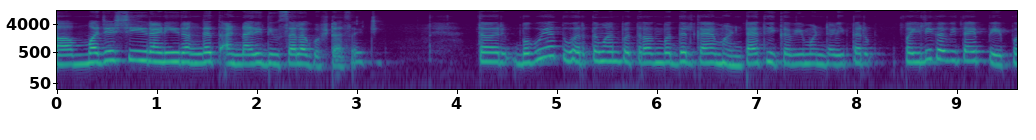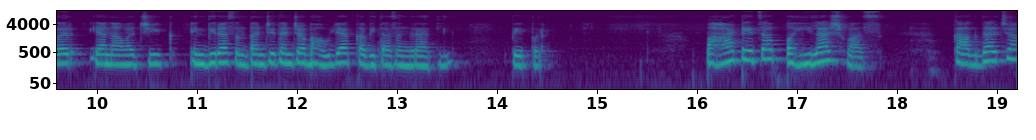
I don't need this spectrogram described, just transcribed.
मजेशीर आणि रंगत आणणारी दिवसाला गोष्ट असायची. तर बघूयात वर्तमानपत्रांबद्दल काय म्हणतात ही कवी मंडळी. तर पहिली कविता आहे पेपर या नावाची. इंदिरा संतांची त्यांच्या भावल्या कविता संग्रहातली. पेपर. पहाटेचा पहिला श्वास कागदाच्या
